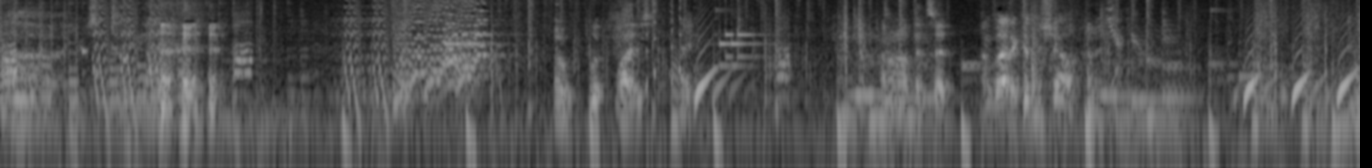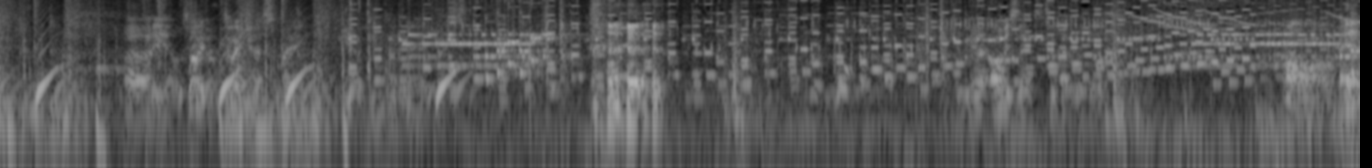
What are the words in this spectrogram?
Ah, you're so tiny. oh, look, lives. Hey, said. I'm glad I cut the shell. Uh, yeah, looks Do I, like do I trust my... Yeah, Okay. we gotta obviously have to take that with us. Aw, hey.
